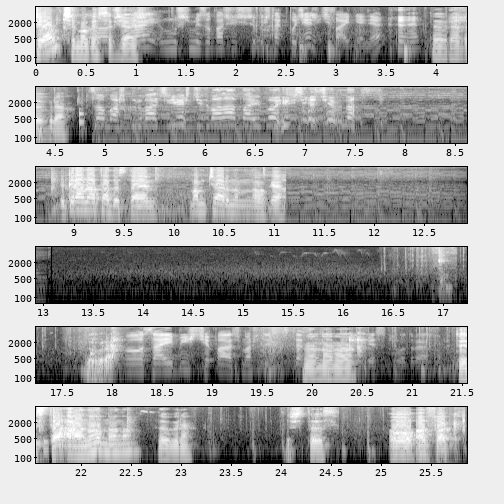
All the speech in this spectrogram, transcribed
ją, czy mogę No, sobie wziąć? musimy zobaczyć, żebyś tak podzielić fajnie, nie? Dobra, dobra. Co masz kurwa 32 lata i boisz się ciemności? Granata dostałem. Mam czarną nogę. Dobra. O, zajebiście, patrz, masz tutaj system No, no, no. niebieskim od razu. To jest ta? A, no, no, no. Dobra. Też to jest. O, a fuck.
